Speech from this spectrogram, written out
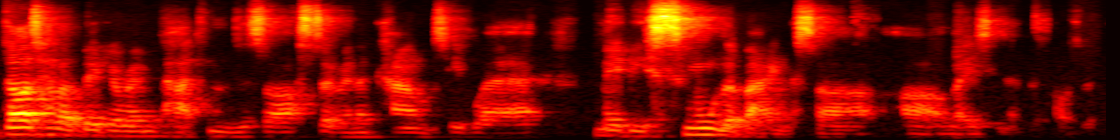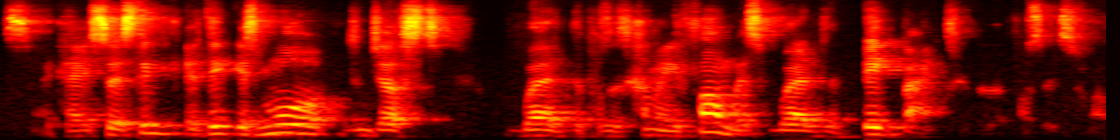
does have a bigger impact than a disaster in a county where maybe smaller banks are, are raising their deposits. Okay, so I think, I think it's more than just where the deposits coming from, it's where the big banks have the deposits from.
